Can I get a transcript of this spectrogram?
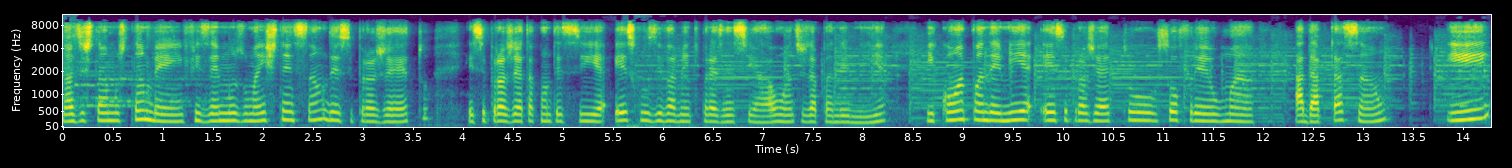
nós estamos também, fizemos uma extensão desse projeto. Esse projeto acontecia exclusivamente presencial antes da pandemia, e com a pandemia, esse projeto sofreu uma adaptação e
